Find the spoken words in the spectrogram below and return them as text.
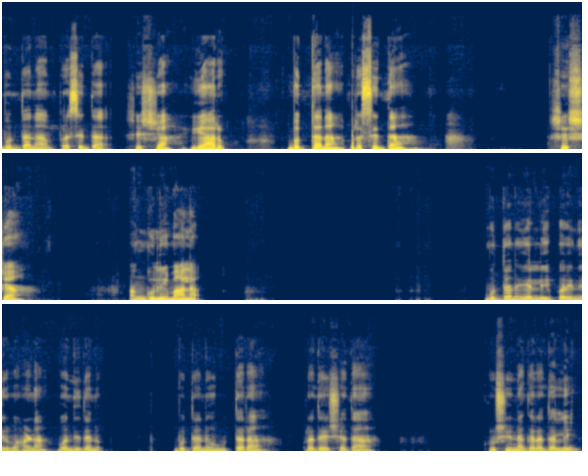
ಬುದ್ಧನ ಪ್ರಸಿದ್ಧ ಶಿಷ್ಯ ಯಾರು? ಬುದ್ಧನ ಪ್ರಸಿದ್ಧ ಶಿಷ್ಯ ಅಂಗುಲಿಮಾಲ. ಬುದ್ಧನು ಎಲ್ಲಿ ಪರಿನಿರ್ವಹಣ ಹೊಂದಿದನು? ಬುದ್ಧನು ಉತ್ತರ ಪ್ರದೇಶದ ಕೃಷಿನಗರದಲ್ಲಿ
